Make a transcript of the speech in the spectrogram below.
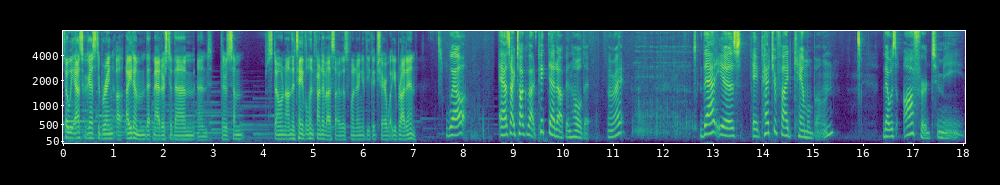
So we ask our guests to bring an item that matters to them, and there's some stone on the table in front of us. I was wondering if you could share what you brought in. Well, as I talk about, pick that up and hold it. All right? That is a petrified camel bone that was offered to me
